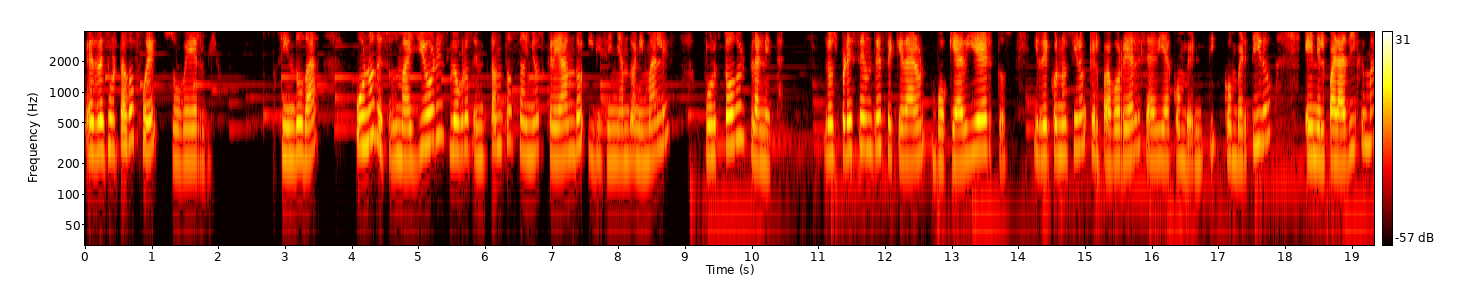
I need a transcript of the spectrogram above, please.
El resultado fue soberbio. Sin duda, uno de sus mayores logros en tantos años creando y diseñando animales por todo el planeta. Los presentes se quedaron boquiabiertos y reconocieron que el pavo real se había convertido en el paradigma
